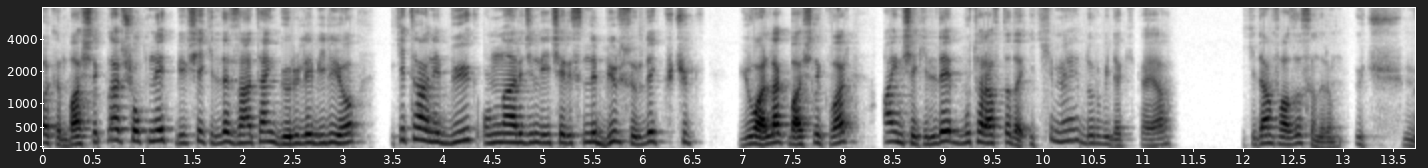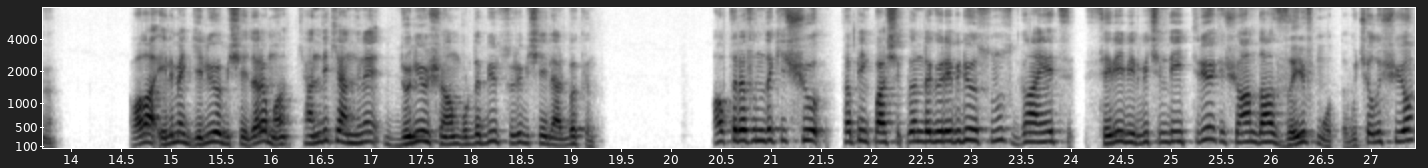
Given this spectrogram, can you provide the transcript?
Bakın başlıklar çok net bir şekilde zaten görülebiliyor. İki tane büyük onun haricinde içerisinde bir sürü de küçük yuvarlak başlık var. Aynı şekilde bu tarafta da 2 mi? Dur bir dakika ya. 2'den fazla sanırım. 3 mü? Valla elime geliyor bir şeyler ama kendi kendine dönüyor şu an. Burada bir sürü bir şeyler bakın. Alt tarafındaki şu tapping başlıklarını da görebiliyorsunuz. Gayet seri bir biçimde ittiriyor ki şu an daha zayıf modda bu çalışıyor.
